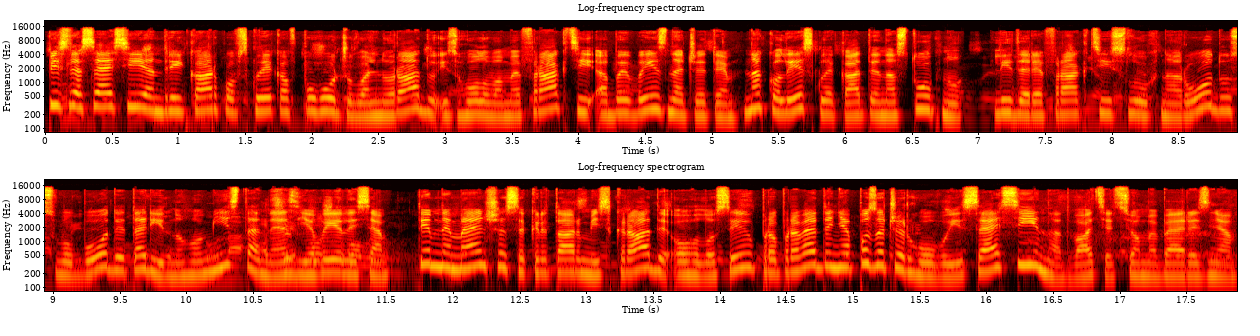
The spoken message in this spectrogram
Після сесії Андрій Карпов скликав погоджувальну раду із головами фракцій, аби визначити, на коли скликати наступну. Лідери фракцій Слуг народу, свободи та рідного міста не з'явилися. Тим не менше, секретар міськради оголосив про проведення позачергової сесії на 27 березня.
